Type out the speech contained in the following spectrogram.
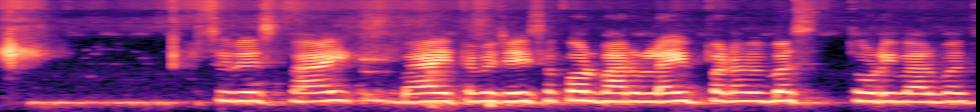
શરેશભાઈ બાય તમે જઈ શકો ઓર મારું લાઈવ પણ હવે બસ થોડીવાર બસ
